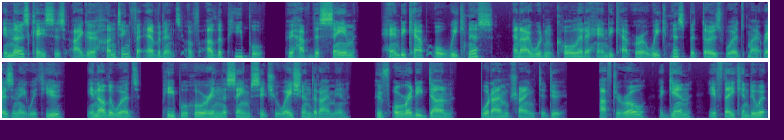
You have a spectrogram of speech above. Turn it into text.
In those cases, I go hunting for evidence of other people who have the same handicap or weakness, and I wouldn't call it a handicap or a weakness, but those words might resonate with you. In other words, people who are in the same situation that I'm in, who've already done what I'm trying to do. After all, again, if they can do it,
